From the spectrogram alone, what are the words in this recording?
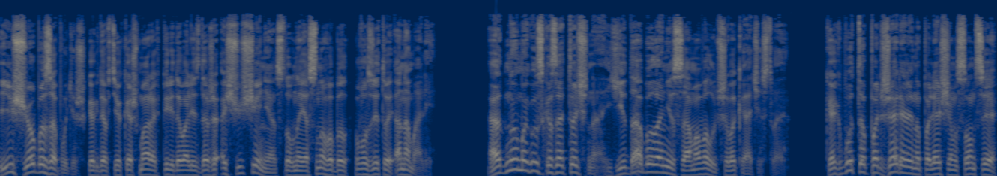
Еще бы забудешь, когда в тех кошмарах передавались даже ощущения, словно я снова был возле той аномалии. Одно могу сказать точно, еда была не самого лучшего качества. Как будто поджарили на палящем солнце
